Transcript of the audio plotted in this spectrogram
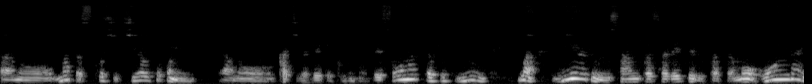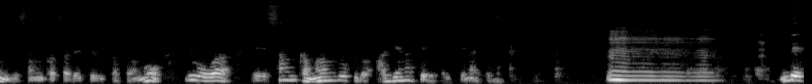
あの、また少し違うところに、あの、価値が出てくるので、そうなった時に、まあ、リアルに参加されてる方も、オンラインで参加されてる方も、要は、えー参加満足度を上げなければいけないと思ってるんですよ。うんで、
